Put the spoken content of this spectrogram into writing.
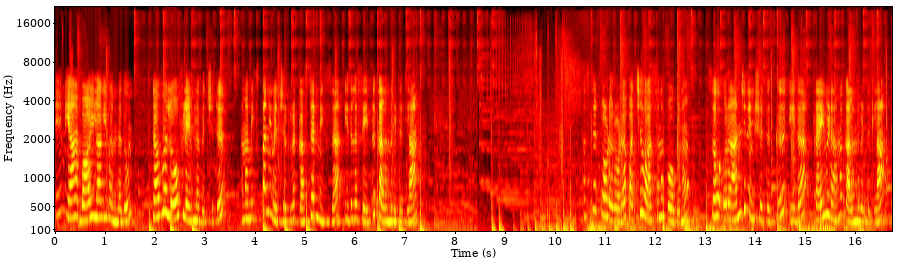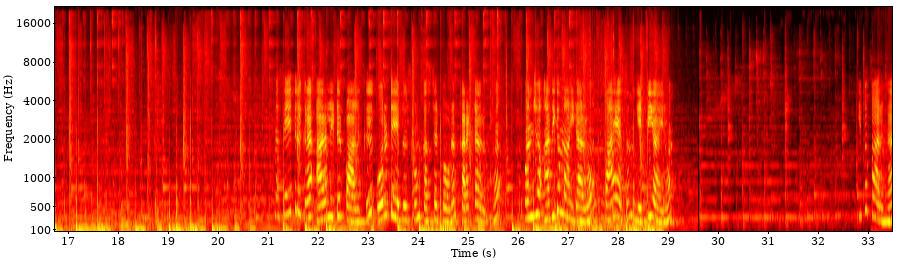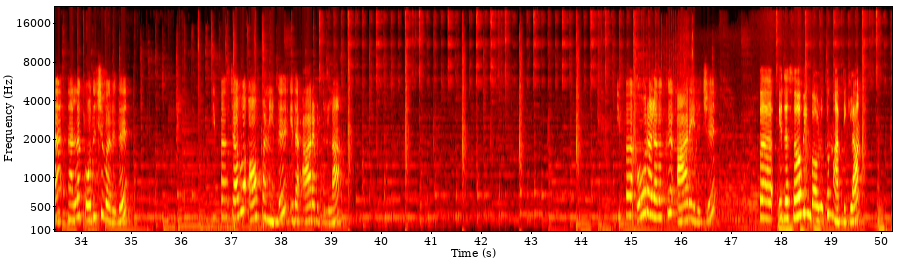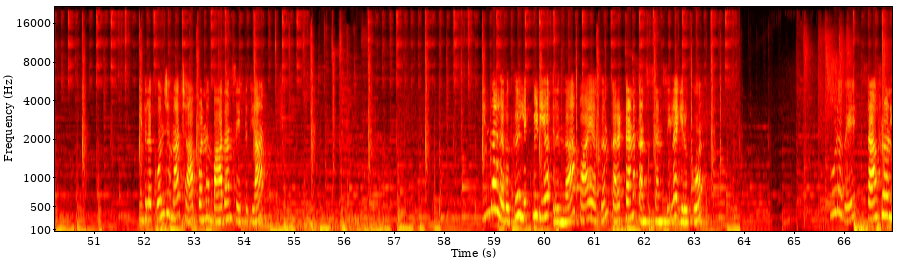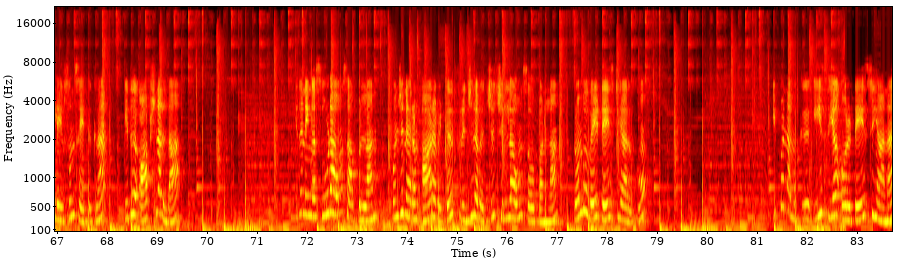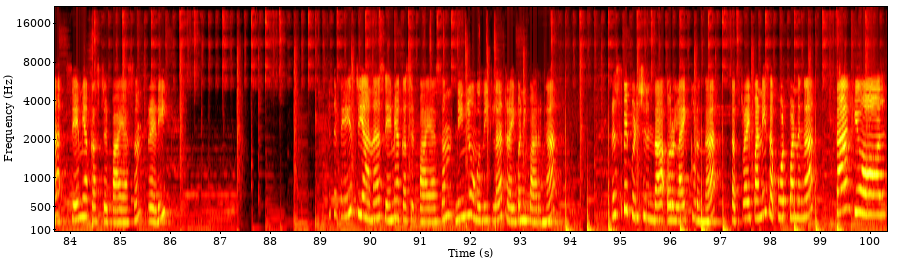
சேமியா பாயில் ஆகி வந்ததும் ஸ்டவ்வை லோ ஃப்ளேமில் வச்சுட்டு நம்ம மிக்ஸ் பண்ணி வச்சிருக்கிற கஸ்டர்ட் மிக்ஸை இதில் சேர்த்து கலந்து விட்டுக்கலாம் கஸ்டர்ட் பவுடரோட பச்சை வாசனை போகணும். ஸோ ஒரு அஞ்சு நிமிஷத்துக்கு இதை கைவிடாமல் கலந்து விட்டுக்கலாம் சேர்த்துருக்கிற அரை லிட்டர் பாலுக்கு ஒரு டேபிள் ஸ்பூன் கஸ்டர்ட் பவுடர் கரெக்டாக இருக்கும். கொஞ்சம் அதிகமாயிட்டாலும் பாயாசம் கெட்டி ஆயிரும் இப்போ பாருங்க நல்லா கொதிச்சு வருது. இப்போ ஸ்டவ் ஆஃப் பண்ணிட்டு இதை ஆற விட்டுடலாம். இப்போ ஓரளவுக்கு ஆறிடுச்சு இப்போ இதை சர்விங் பவுலுக்கு மாற்றிக்கலாம் இதுல கொஞ்சமா சாப் பண்ண பாதாம் சேர்த்துக்கலாம். இந்த அளவுக்கு லிக்விடியா இருந்தா பாயாசம் கரெக்டான கன்சிஸ்டன்சில இருக்கும். கூடவே சாஃப்ரான் லீவ்ஸும் சேர்த்துக்கிறேன். இது ஆப்ஷனல் தான். இது நீங்க சூடாவும் சாப்பிடலாம். கொஞ்ச நேரம் ஆற விட்டு ஃப்ரிட்ஜில் வச்சு சில்லாவும் சர்வ் பண்ணலாம். ரொம்பவே டேஸ்டியாக இருக்கும். நமக்கு ஈஸியா ஒரு டேஸ்டியான சேமியா கஸ்டர்ட் பாயாசம் ரெடி. இந்த டேஸ்டியான சேமியா கஸ்டர்ட் பாயாசம் நீங்களும் உங்கள் வீட்டில் ட்ரை பண்ணி பாருங்க. ரெசிபி பிடிச்சிருந்தா ஒரு லைக் கொடுங்க சப்ஸ்கிரைப் பண்ணி சப்போர்ட் பண்ணுங்க. Thank you all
